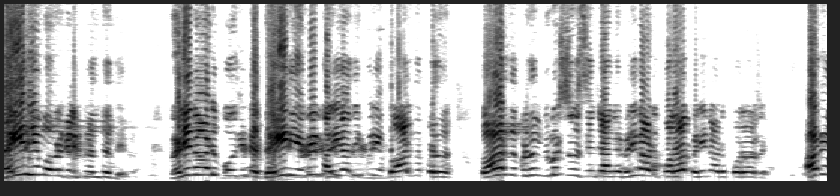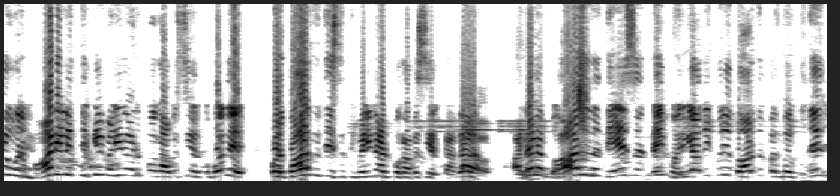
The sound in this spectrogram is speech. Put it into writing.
தைரியம் அவர்களுக்கு வந்தது. வெளிநாடு போகின்ற தைரியமே மரியாதைக்குரிய பாரத பிரதமர் பாரத பிரதமர் விமர்சனம் செஞ்சாங்க. வெளிநாடு போறார் வெளிநாடு போறாரு. ஆக ஒரு மாநிலத்திற்கே வெளிநாடு போக அவசியம் இருக்கும்போது ஒரு பாரத தேசத்துக்கு வெளிநாடு போக அவசியம் இருக்காதா? அதனால பாரத தேசத்தை மரியாதைக்குரிய பாரத பிரதமர்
